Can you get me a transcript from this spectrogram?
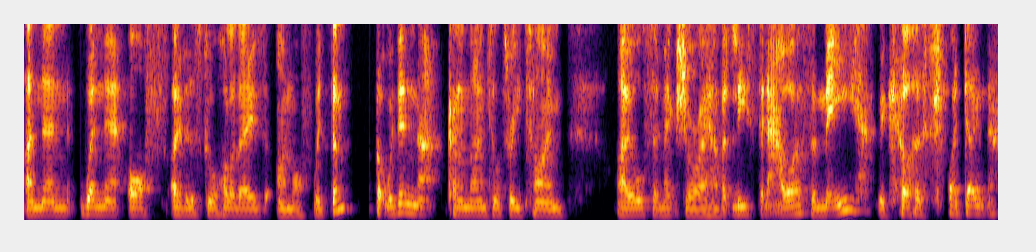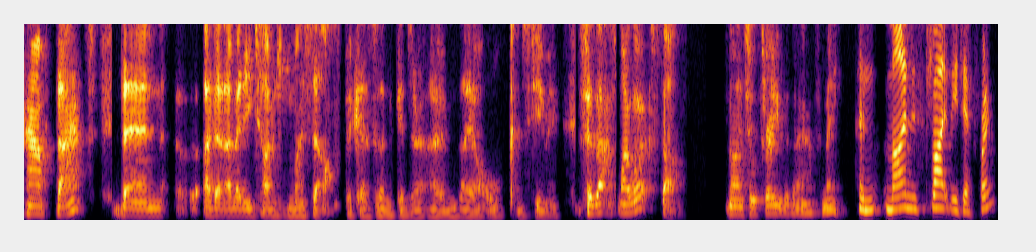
And then when they're off over the school holidays, I'm off with them. But within that kind of nine till three time, I also make sure I have at least an hour for me because if I don't have that, then I don't have any time for myself because when the kids are at home, they are all consuming. So that's my work style nine till three with there for me. And mine is slightly different.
